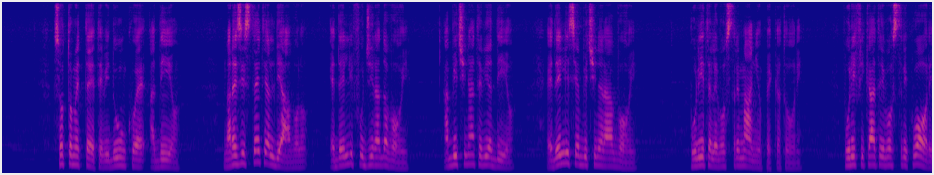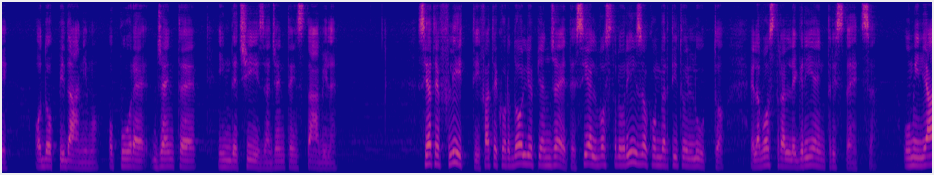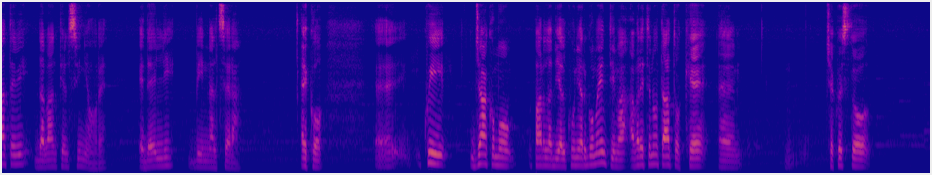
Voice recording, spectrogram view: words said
Sottomettetevi dunque a Dio, ma resistete al diavolo ed egli fuggirà da voi. Avvicinatevi a Dio ed egli si avvicinerà a voi. Pulite le vostre mani, o peccatori. Purificate i vostri cuori, o doppi d'animo, oppure gente indecisa, gente instabile. Siate afflitti, fate cordoglio e piangete, sia il vostro riso convertito in lutto e la vostra allegria in tristezza. Umiliatevi davanti al Signore ed Egli vi innalzerà. Ecco, eh, qui Giacomo parla di alcuni argomenti, ma avrete notato che eh, c'è questo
